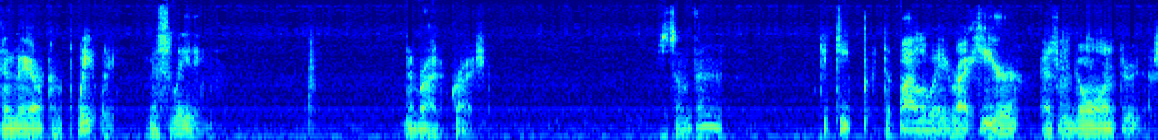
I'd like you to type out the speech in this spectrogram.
And they are completely misleading the bride of Christ something to keep to file away right here as we go on through this.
